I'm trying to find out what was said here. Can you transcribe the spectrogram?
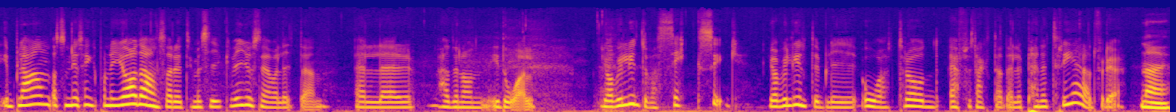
ibland, alltså när jag tänker på när jag dansade till musikvideos när jag var liten. Eller hade någon idol. Jag vill ju inte vara sexig. Jag vill ju inte bli åtrådd, eftertraktad eller penetrerad för det. Nej,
